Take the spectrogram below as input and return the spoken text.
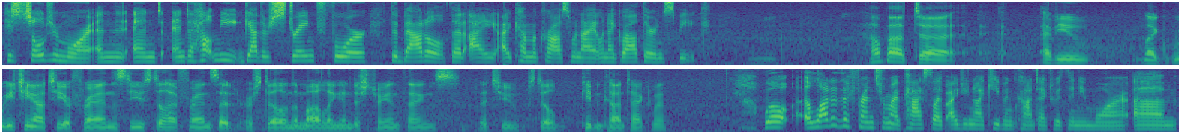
his children more, and and and to help me gather strength for the battle that I, I come across when I when I go out there and speak. How about uh, have you like reaching out to your friends? Do you still have friends that are still in the modeling industry and things that you still keep in contact with? Well, a lot of the friends from my past life I do not keep in contact with anymore. Um,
